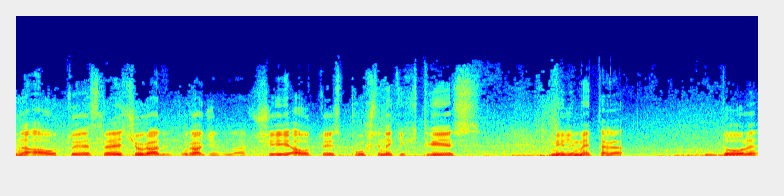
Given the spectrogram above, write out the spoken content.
Na autu je sljedeće urađeno, znači auto je spušten nekih 30 mm dole,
